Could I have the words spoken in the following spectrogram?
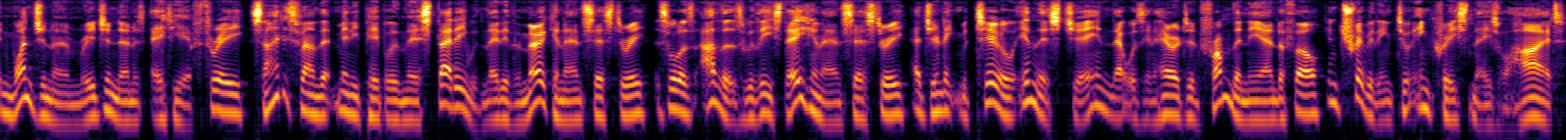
In one genome region known as ATF3, scientists found that many people in their study with Native American ancestry, as well as others with East Asian ancestry, had genetic material in this gene that was inherited from the Neanderthal, contributing to increased nasal height.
